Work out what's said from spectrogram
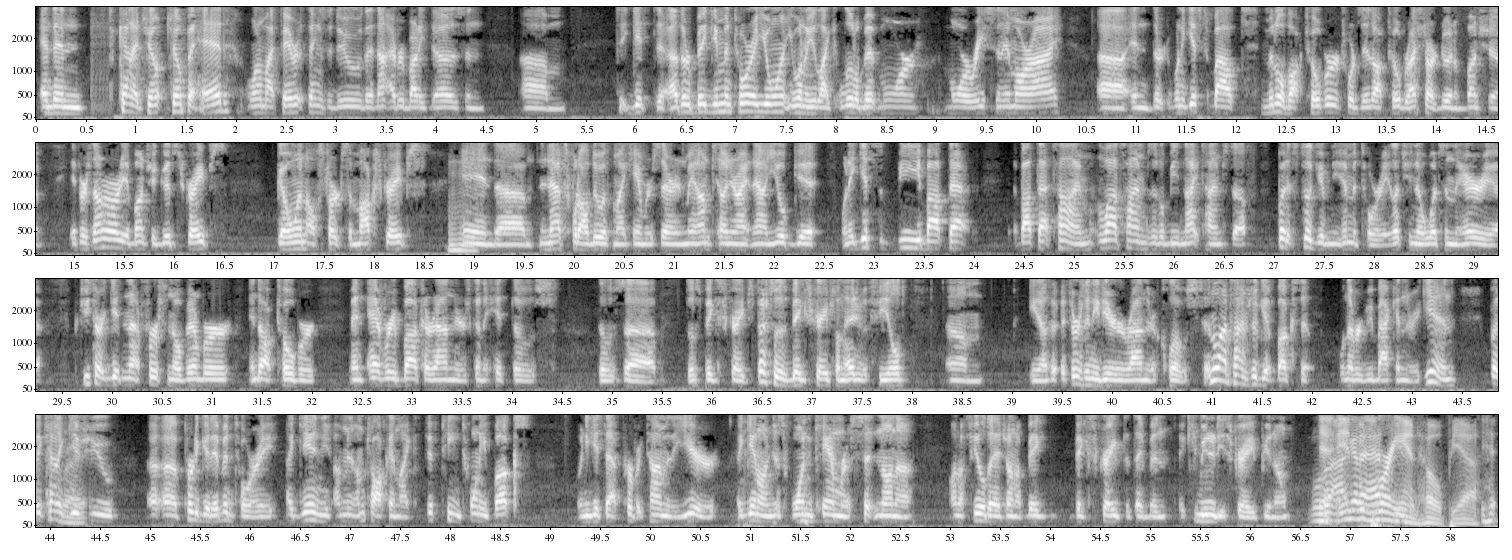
and then to kind of jump jump ahead, one of my favorite things to do that not everybody does, and um, to get the other big inventory you want. You want to like a little bit more more recent MRI. Uh, and there, when it gets about middle of October, towards the end of October, I start doing a bunch of. If there's not already a bunch of good scrapes going, I'll start some mock scrapes, mm-hmm. and um, and that's what I'll do with my cameras there. And man, I'm telling you right now, you'll get when it gets to be about that about that time. A lot of times it'll be nighttime stuff, but it's still giving you inventory. It lets you know what's in the area. But you start getting that first November and October, and every buck around there is going to hit those those uh, those big scrapes, especially those big scrapes on the edge of the field. Um, you know, if there's any deer around there close, and a lot of times you'll get bucks that will never be back in there again. But it kind of Right. gives you a, a pretty good inventory. Again, I mean, I'm talking like 15, 20 bucks when you get that perfect time of the year. Again, on just one camera sitting on a on a field edge on a big big scrape that they've been a community scrape. You know. Well, yeah, I gotta ask inventory and hope. Yeah.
